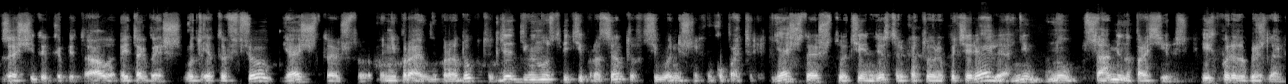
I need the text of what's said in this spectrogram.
защиты капитала и так дальше. Вот это все, я считаю, что неправильный продукт для 95% сегодняшних покупателей. Я считаю, что те инвесторы, которые потеряли, они ну, сами напросились. Их предупреждали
